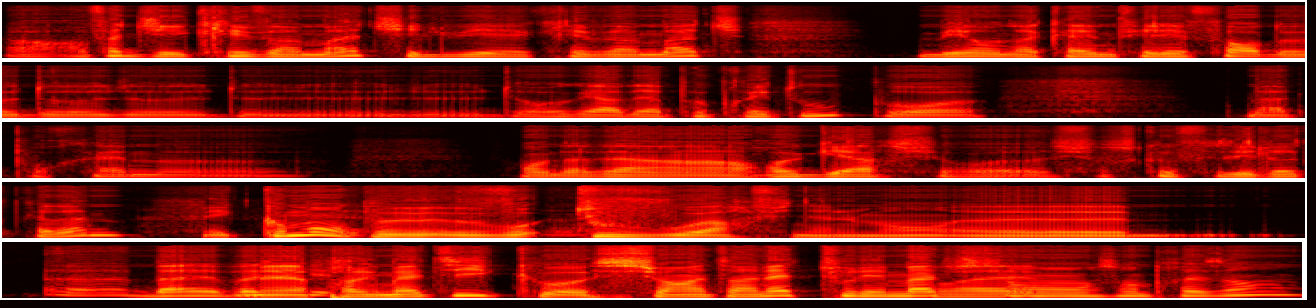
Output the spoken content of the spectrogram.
En fait, j'ai écrit 20 matchs et lui a écrit 20 matchs, mais on a quand même fait l'effort de, de- de- de- de- de regarder à peu près tout pour, bah, pour quand même. Euh, on avait un regard sur, euh, sur ce que faisait l'autre quand même. Mais comment on peut vo- tout voir finalement euh, Euh, bah, pragmatique, quoi? Sur Internet, tous les matchs Ouais. sont, sont présents?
